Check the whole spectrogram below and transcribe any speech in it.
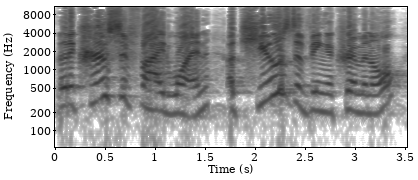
That a crucified one, accused of being a criminal,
